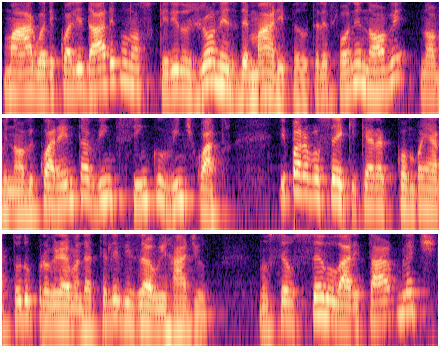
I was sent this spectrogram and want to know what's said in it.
Uma água de qualidade com o nosso querido Jones Demari, pelo telefone 99940 2524. E para você que quer acompanhar todo o programa da televisão e rádio no seu celular e tablet,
